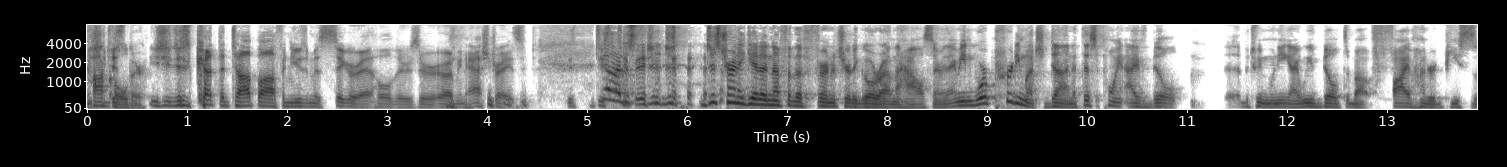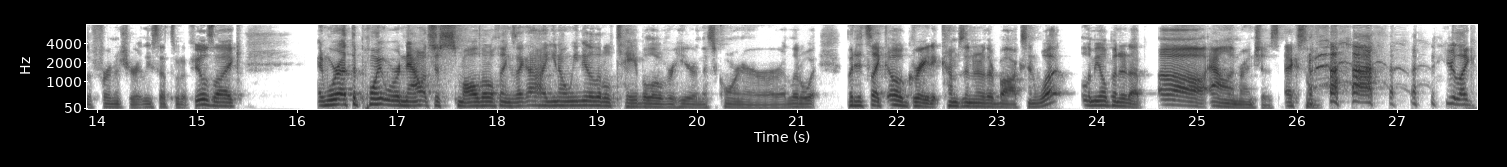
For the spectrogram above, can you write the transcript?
You should cock just- holder." You should just cut the top off and use them as cigarette holders or, or I mean ashtrays. just, no, just, just just trying to get enough of the furniture to go around the house and everything. I mean, we're pretty much done at this point. I've built uh, between Monique and I, we've built about 500 pieces of furniture. At least that's what it feels like. And we're at the point where now it's just small little things like, ah, you know, we need a little table over here in this corner or a little. But it's like, oh, great, it comes in another box. And what? Let me open it up. Oh, Allen wrenches, excellent. You're like,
